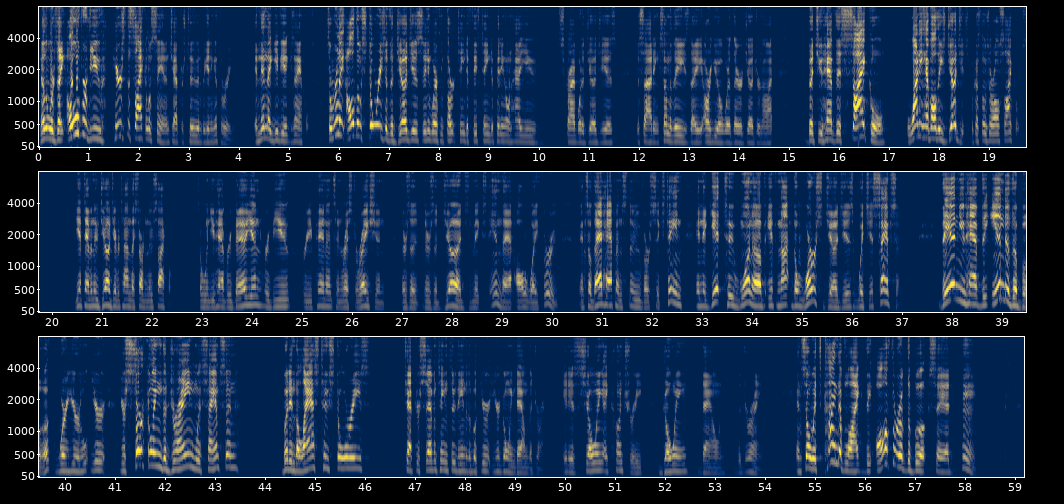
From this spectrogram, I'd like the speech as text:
In other words, they overview here's the cycle of sin, chapters 2 and the beginning of 3, and then they give you examples. So, really, all those stories of the judges, anywhere from 13 to 15, depending on how you describe what a judge is, deciding some of these they argue whether they're a judge or not. But you have this cycle. Why do you have all these judges? Because those are all cycles. You have to have a new judge every time they start a new cycle. So when you have rebellion, rebuke, repentance, and restoration, there's a, there's a judge mixed in that all the way through. And so that happens through verse 16, and they get to one of, if not the worst judges, which is Samson. Then you have the end of the book where you're, you're, you're circling the drain with Samson, but in the last two stories, chapter 17 through the end of the book, you're, you're going down the drain. It is showing a country going down the drain. And so it's kind of like the author of the book said, hmm,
